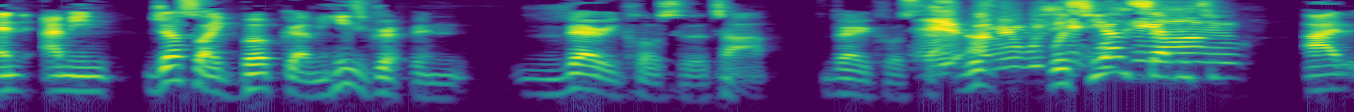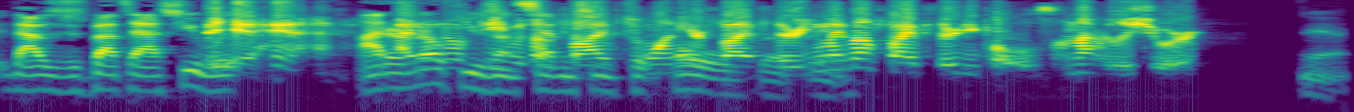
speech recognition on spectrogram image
And I mean, just like Bubka, I mean, he's gripping very close to the top. Very close to the Yeah, top. I mean, was, was he, he on 17? I, I was just about to ask you. was- yeah. I don't know if he was on on 17 five foot twenty or poles, five thirty. He might have been on five thirty poles. I'm not really sure. Yeah.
